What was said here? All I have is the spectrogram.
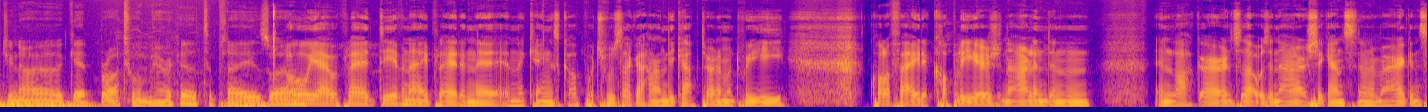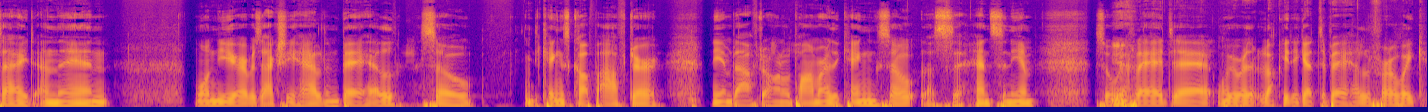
do you know get brought to America to play as well? Oh yeah, we played. Dave and I played in the in the Kings Cup, which was like a handicap tournament. We qualified a couple of years in Ireland in in Lough Erne, so that was an Irish against an American side, and then one year it was actually held in Bay Hill. So the Kings Cup after named after Arnold Palmer, the King. So that's the, hence the name. So we Yeah. played. Uh, we were lucky to get to Bay Hill for a week.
